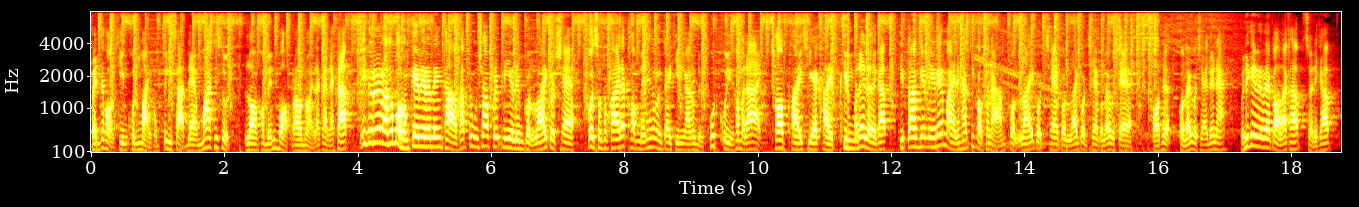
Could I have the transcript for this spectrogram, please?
เป็นเจ้าของทีมคนใหม่ของปีศาจแดงมากที่สุดลองคอมเมนต์บอกเราหน่อยแล้วกันนะครับนี่คือเรื่องราวทั้งหมดของเกมเอเลงข่าวครับถ้าคุณชอบลิปนี้อย่าลืมกดไลค์กดแชร์กด subscribe และคอมเมนต์ให้กำลังใจทีมงานรวมถึงพูดคุยเข้ามาได้ ชอบใครเชียร์ใครพิมพ์มาได้เลยครับติดตามเกมเองได้ใหม่นะครับที่ขอบสนามกดไลค์กดแชร์กดไลค์กดแชร์กดไลค์กดแชร์กดไลค์กดแชร์ขอเถอะกดไลค์กดแชร์ด้วยนะวันนี้เกมเองไปก่อนแล้วครับสวัสดีครับ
